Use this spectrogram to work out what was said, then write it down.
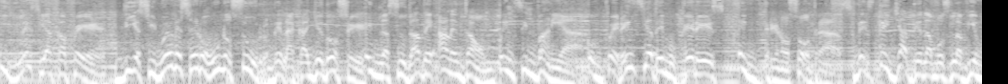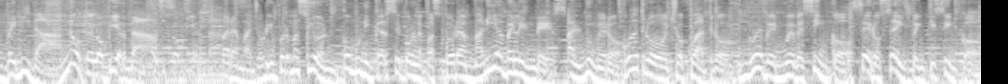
Iglesia Café, 1901 Sur de la calle 12, en la ciudad de Allentown, Pensilvania. Conferencia de mujeres entre nosotras. Desde ya te damos la bienvenida. No te lo pierdas. Para mayor información, comunicarse con la pastora María Meléndez al número 484-995-0625.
